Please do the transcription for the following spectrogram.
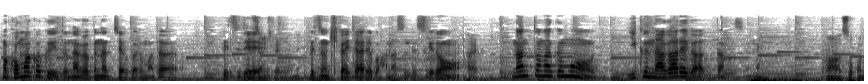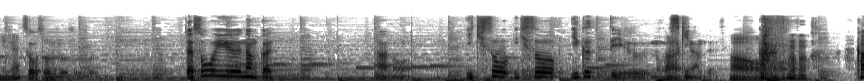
まあ細かく言うと長くなっちゃうからまた別で、別の機会であれば話すんですけど、はいなんとなくもう行く流れがあったんですよね。ああそこにねそうそうそうそうそう。だそういうなんか、あの、行きそう、行きそう、行くっていうのが好きなんだよね。あ 考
